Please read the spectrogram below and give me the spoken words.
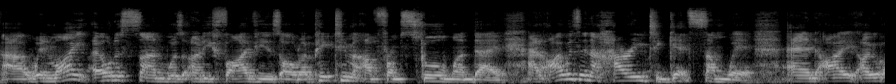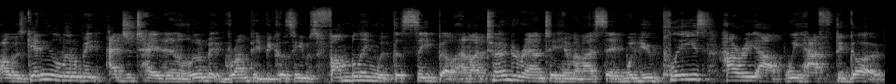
Uh, when my eldest son was only five years old, I picked him up from school one day and I was in a hurry to get somewhere. And I, I, I was getting a little bit agitated and a little bit grumpy because he was fumbling with the seatbelt. And I turned around to him and I said, Will you please hurry up? We have to go.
